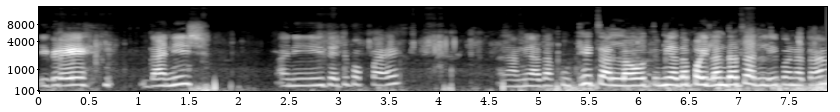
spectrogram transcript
इकडे दानिश आणि त्याचे पप्पा आहे. आणि आम्ही आता कुठे चाललो आहोत? मी आता पहिल्यांदा चालली पण आता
